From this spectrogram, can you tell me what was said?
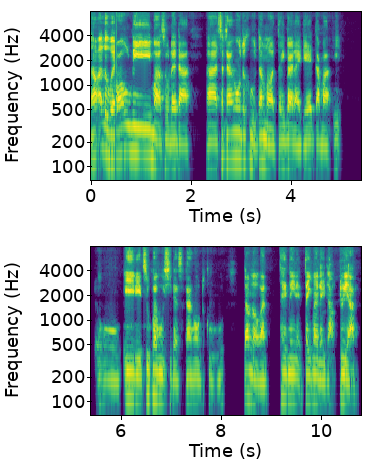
နောက်အဲ့လိုပဲပေါင်းလီမှာဆိုလဲဒါအာစကန်ကုန်းတစ်ခုတက်မတော်တိမ့်ပိုက်လိုက်တယ်ဒါမှအေးဟိုအေးဒီစုဖွဲ့မှုရှိတဲ့စကန်ကုန်းတစ်ခုကို တက်မတော်ကထိမ့်သိမ့်နဲ့တိမ့်ပိုက်လိုက်တာတွေ့ရတယ်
